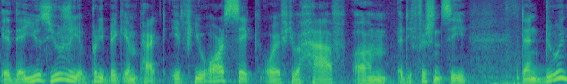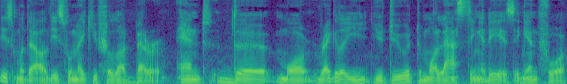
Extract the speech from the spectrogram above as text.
they use usually a pretty big impact. If you are sick or if you have um, a deficiency, then doing these modalities will make you feel a lot better. And the more regularly you do it, the more lasting it is. Again, for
